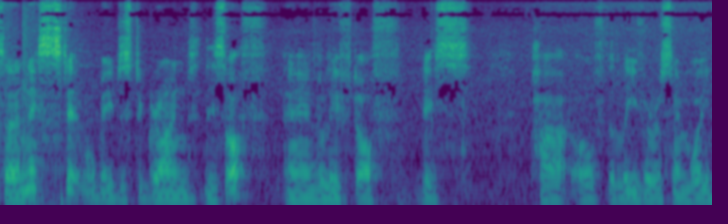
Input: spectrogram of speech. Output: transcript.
So next step will be just to grind this off and lift off this part of the lever assembly.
